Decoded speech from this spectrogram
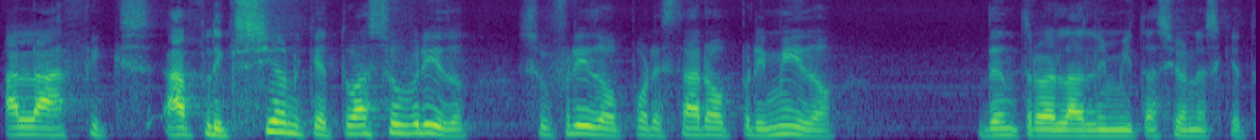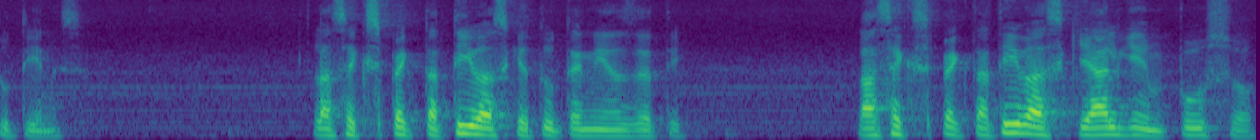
a la aflicción que tú has sufrido, sufrido por estar oprimido dentro de las limitaciones que tú tienes las expectativas que tú tenías de ti, las expectativas que alguien puso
